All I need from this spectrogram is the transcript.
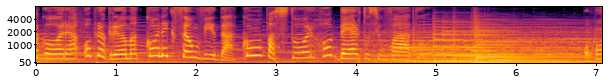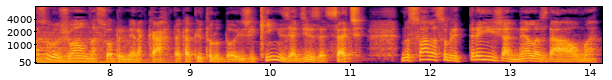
agora o programa Conexão Vida com o pastor Roberto Silvado. O apóstolo João, na sua primeira carta, capítulo 2, de 15 a 17, nos fala sobre três janelas da alma.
